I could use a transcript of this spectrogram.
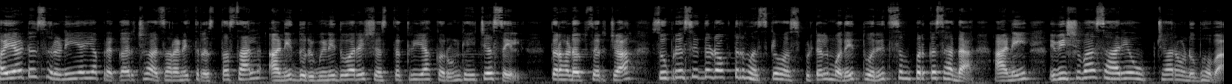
हयाटस हर्निया या प्रकारच्या आजाराने त्रस्त असाल आणि दुर्मिणीद्वारे शस्त्रक्रिया करून घ्यायची असेल तर हडपसरच्या सुप्रसिद्ध डॉक्टर म्हस्के हॉस्पिटलमध्ये त्वरित संपर्क साधा आणि विश्वासार्ह उपचार अनुभवा.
